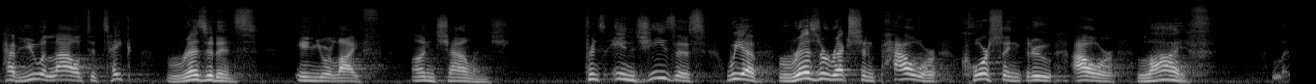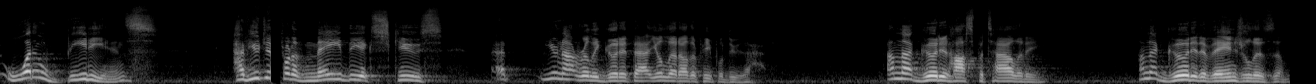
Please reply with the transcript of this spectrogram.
have you allowed to take residence in your life unchallenged? Friends, in Jesus, we have resurrection power coursing through our life. What obedience have you just sort of made the excuse, uh, you're not really good at that, you'll let other people do that? I'm not good at hospitality. I'm not good at evangelism.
